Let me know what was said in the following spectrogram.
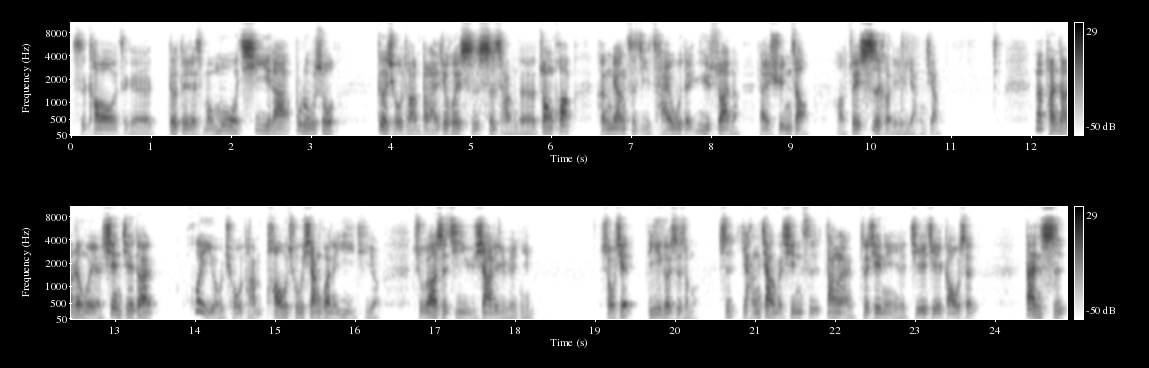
是靠这个各队的什么默契啦，不如说各球团本来就会视市场的状况，衡量自己财务的预算呢，来寻找啊最适合的一个洋将。那团长认为，现阶段会有球团抛出相关的议题哦，主要是基于下列原因。首先，第一个是什么？是洋将的薪资，当然这些年也节节高升，但是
